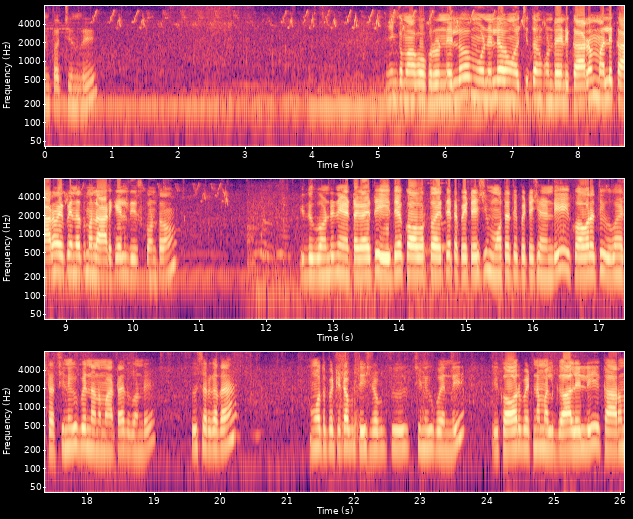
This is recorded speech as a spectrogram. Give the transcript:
ఇంత వచ్చింది. ఇంకా మాకు ఒక రెండు నెలలు మూడు నెలలు వచ్చింది అనుకుంటాయండి కారం. మళ్ళీ కారం అయిపోయిన తర్వాత మళ్ళీ ఆడికెళ్ళి తీసుకుంటాం. ఇదిగోండి నేను అయితే ఇదే కవర్తో అయితే ఇట్లా పెట్టేసి మూత అయితే పెట్టేసానండి ఈ కవర్ అయితే ఇదిగో ఇట్లా చినిగిపోయింది అనమాట ఇదిగోండి. చూసారు కదా? మూత పెట్టేటప్పుడు తీసేటప్పుడు చూ చినిగిపోయింది. ఈ కవర్ పెట్టినా మళ్ళీ గాలి వెళ్ళి కారం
